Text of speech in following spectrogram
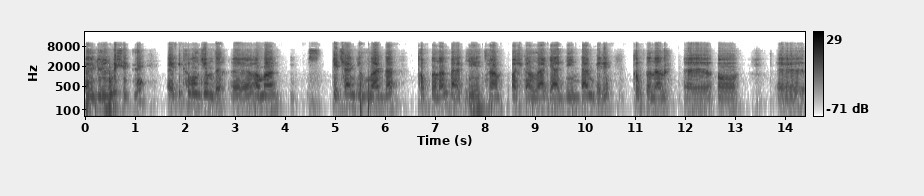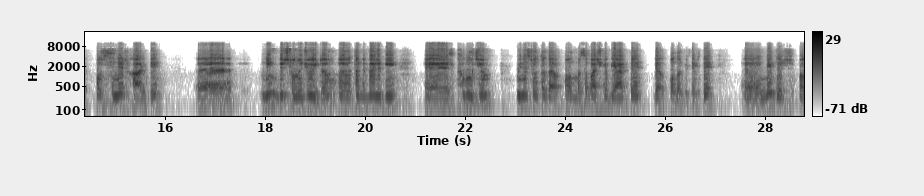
öldürülme şekli e, bir kıvılcımdı. E, ama geçen yıllarda toplanan belki Trump başkanlığa geldiğinden beri toplanan e, o e, o sinir harbi e, nin bir sonucuydu. E, tabii böyle bir e, kıvılcım Minnesota'da olmasa başka bir yerde de olabilirdi. E, nedir o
